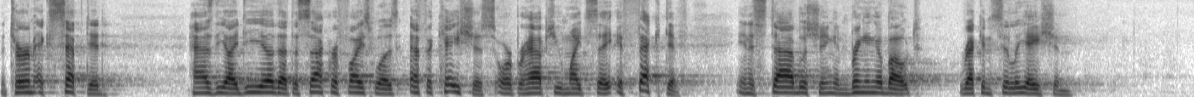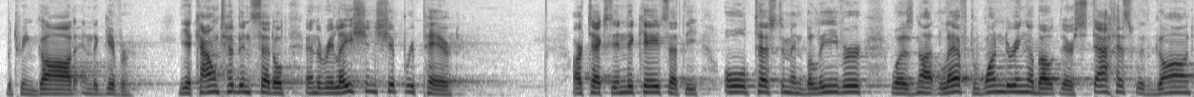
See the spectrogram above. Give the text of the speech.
The term accepted has the idea that the sacrifice was efficacious, or perhaps you might say effective, in establishing and bringing about reconciliation between God and the giver. The account had been settled and the relationship repaired. Our text indicates that the Old Testament believer was not left wondering about their status with God.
